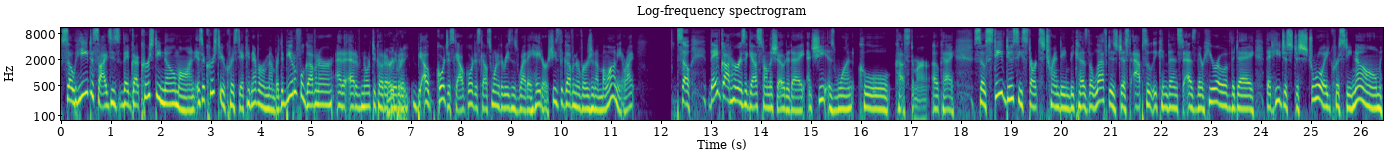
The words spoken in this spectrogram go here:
So he decides he's, they've got Kirsty Noem on. Is it Kirsty or Christy? I can never remember. The beautiful governor out of, out of North Dakota. Very I believe it. Oh, gorgeous gal, gorgeous gal. It's one of the reasons why they hate her. She's the governor version of Melania, right? So they've got her as a guest on the show today, and she is one cool customer. Okay. So Steve Doocy starts trending because the left is just absolutely convinced as their hero of the day that he just destroyed Christy Noem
